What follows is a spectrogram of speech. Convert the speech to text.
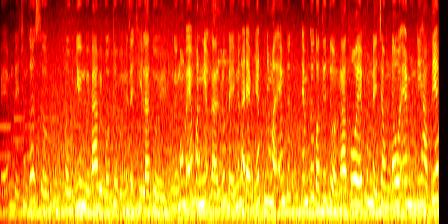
Bé em đến trường rất là sớm, hầu như 13 14 tuổi mới dậy thì là tuổi người mong em quan niệm là lúc đấy mới là đẹp nhất nhưng mà em cứ em cứ có tư tưởng là thôi em không để chồng đâu, em đi học tiếp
